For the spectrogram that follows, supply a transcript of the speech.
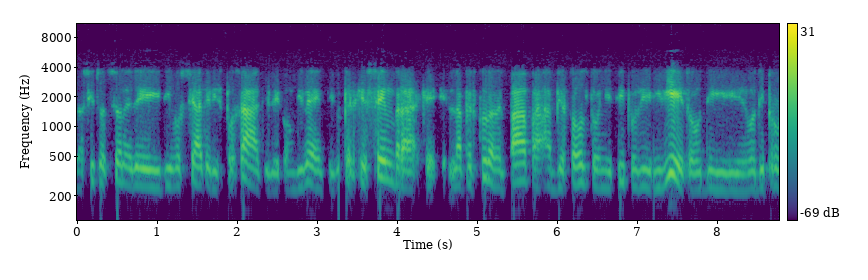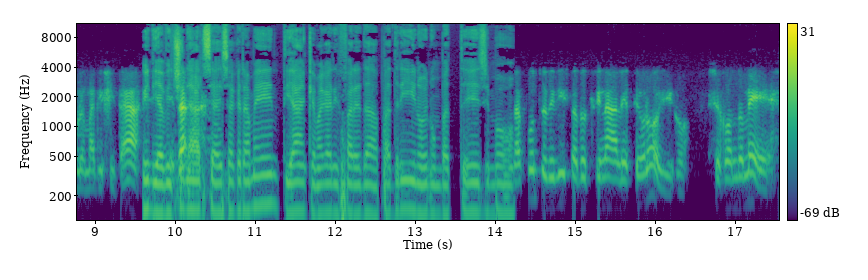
la situazione dei divorziati risposati, dei conviventi, perché sembra che l'apertura del Papa abbia tolto ogni tipo di divieto o di, o di problematicità. Quindi avvicinarsi da... ai sacramenti, anche magari fare da padrino in un battesimo. Dal punto di vista dottrinale e teologico secondo me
